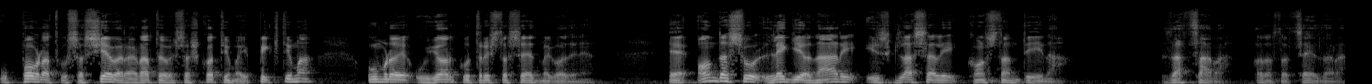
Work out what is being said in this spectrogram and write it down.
u povratku sa sjevera ratove sa Škotima i Piktima, umro je u Jorku 307. godine. E, onda su legionari izglasali Konstantina za cara, odnosno Cezara.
